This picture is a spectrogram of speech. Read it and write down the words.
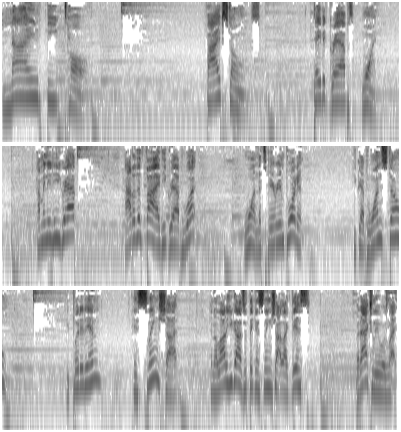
Nine feet tall. Five stones. David grabs one. How many did he grab? Out of the five, he grabbed what? One. That's very important. He grabbed one stone. He put it in his slingshot. And a lot of you guys are thinking slingshot like this. But actually, it was like,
